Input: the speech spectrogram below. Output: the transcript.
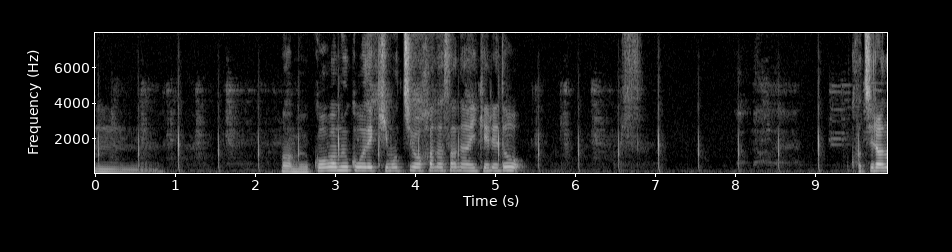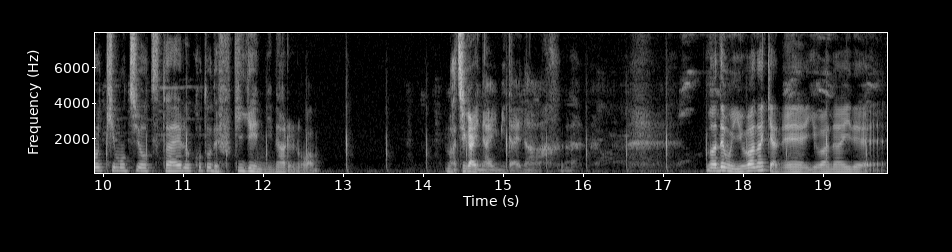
うん。まあ向こうは向こうで気持ちを話さないけれどこちらの気持ちを伝えることで不機嫌になるのは間違いないみたいな。まあでも言わなきゃね言わないで。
